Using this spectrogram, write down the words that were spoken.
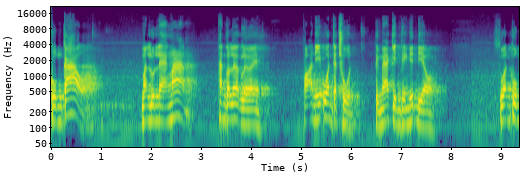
กลุ่ม 9 มันรุนแรงมาก ท่านก็เลิกเลย เพราะอันนี้อ้วนกระฉูดถึงแม้กินเพียงนิดเดียว ส่วนกลุ่ม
